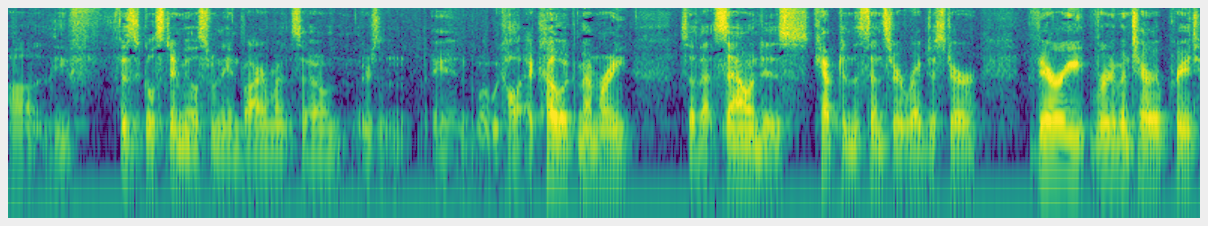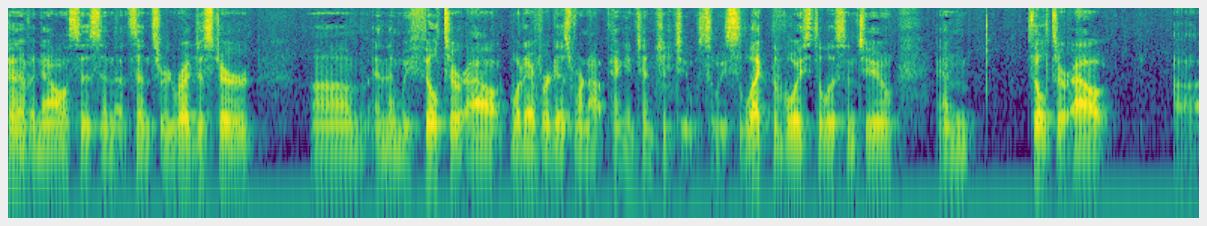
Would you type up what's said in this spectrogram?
the physical stimulus from the environment. So there's an, an, what we call echoic memory. So that sound is kept in the sensory register. Very rudimentary pre-attentive analysis in that sensory register. Um, and then we filter out whatever it is we're not paying attention to. So we select the voice to listen to and filter out uh,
